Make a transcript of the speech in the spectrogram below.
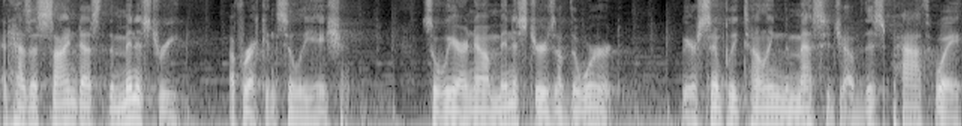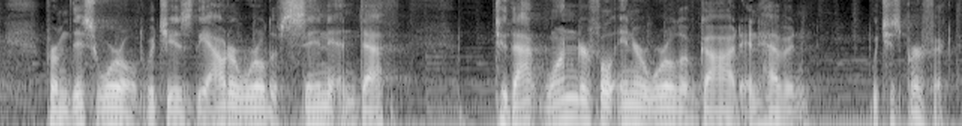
and has assigned us the ministry of reconciliation. So we are now ministers of the Word. We are simply telling the message of this pathway from this world, which is the outer world of sin and death, to that wonderful inner world of God and heaven, which is perfect.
